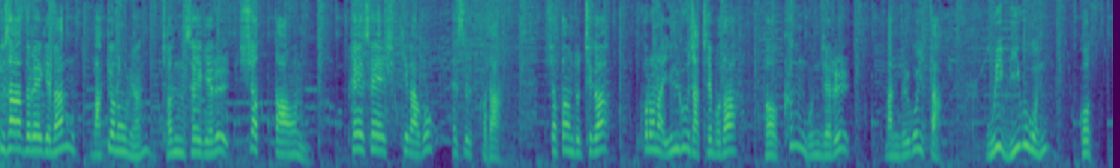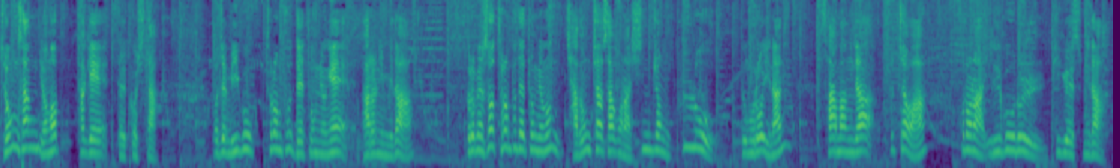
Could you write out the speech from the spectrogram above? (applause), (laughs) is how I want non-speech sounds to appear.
의사들에게만 맡겨놓으면 전 세계를 셧다운, 폐쇄시키라고 했을 거다. 셧다운 조치가 코로나19 자체보다 더 큰 문제를 만들고 있다. 우리 미국은 곧 정상 영업하게 될 것이다. 어제 미국 트럼프 대통령의 발언입니다. 그러면서 트럼프 대통령은 자동차 사고나 신종 플루 등으로 인한 사망자 숫자와 코로나19를 비교했습니다.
